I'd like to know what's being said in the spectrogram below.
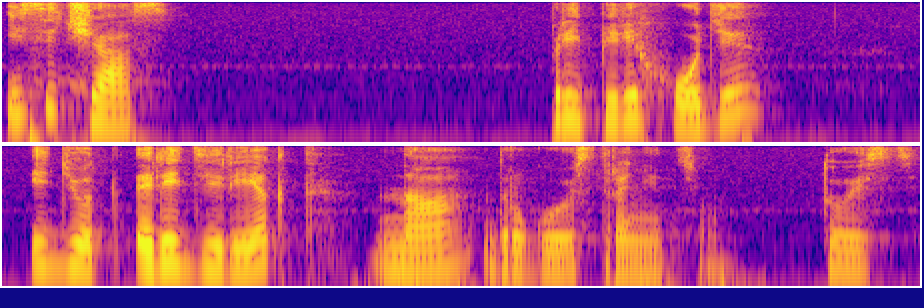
И сейчас при переходе идет редирект на другую страницу. То есть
